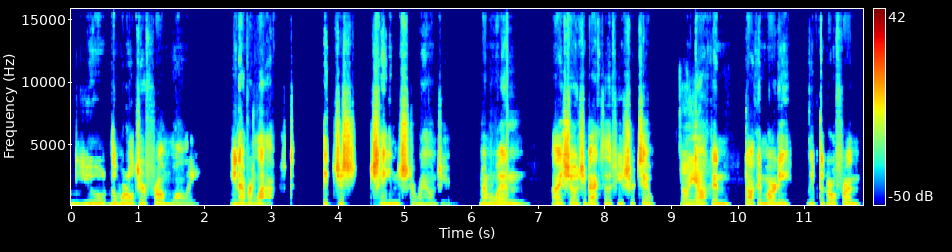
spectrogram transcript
you, the world you're from, Wally. You never left, it just changed around you. Remember when I showed you Back to the Future too? Oh And yeah. Doc and Doc and Marty leave the girlfriend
